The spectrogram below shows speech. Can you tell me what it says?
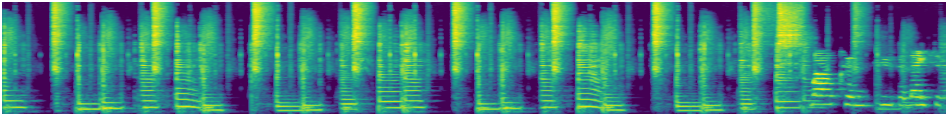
Welcome to the latest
